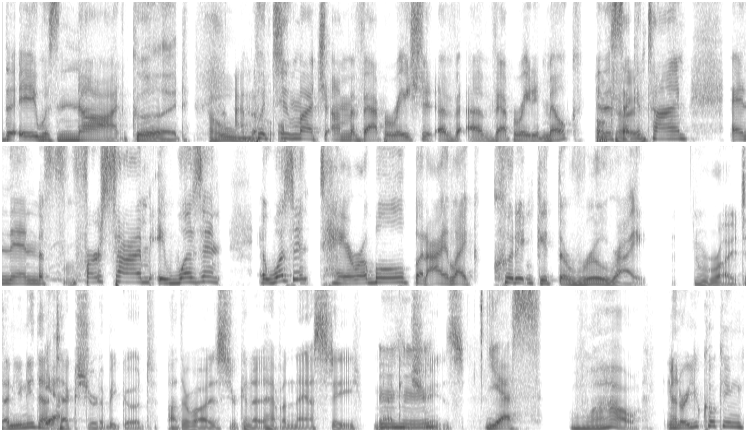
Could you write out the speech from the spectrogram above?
The, it was not good. Oh, I no. put too much um evaporation of evaporated milk in the second time, and then the f- first time it wasn't it wasn't terrible, but I like couldn't get the roux right. Right. And you need that Yeah. texture to be good. Otherwise, you're going to have a nasty mac and Mhm. cheese. Yes. Wow. And are you cooking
